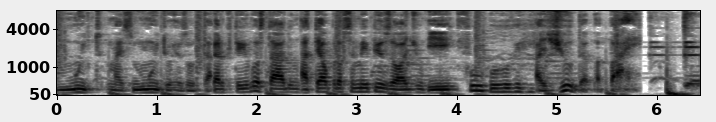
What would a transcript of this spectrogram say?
muito, mas muito resultado. Espero que tenham gostado. Até o próximo episódio e fui. Ajuda, papai. Thank you.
